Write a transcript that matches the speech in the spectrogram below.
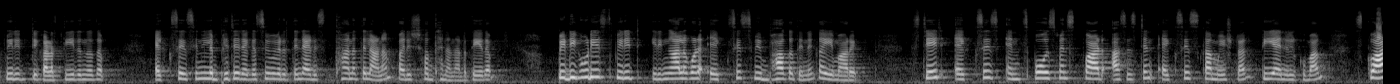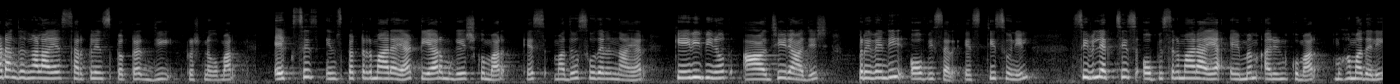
സ്പിരിറ്റ് കടത്തിയിരുന്നത്. എക്സൈസിന് ലഭിച്ച രഹസ്യവിവരത്തിന്റെ അടിസ്ഥാനത്തിലാണ് പരിശോധന നടത്തിയത്. പിടികൂടിയ സ്പിരിറ്റ് ഇരിങ്ങാലക്കുട എക്സൈസ് വിഭാഗത്തിന് കൈമാറി. State excise enforcement squad assistant excise commissioner T Anilkumar squad അംഗങ്ങളായ circle inspector G Krishnakumar excise ഇൻസ്പെക്ടർമാരായ T R Mukesh Kumar S Madhusoodanan Nair K V Vinod R G Rajesh preventive officer S T Sunil civil excise ഓഫീസർമാരായ എം എം അരുൺകുമാർ മുഹമ്മദ് അലി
